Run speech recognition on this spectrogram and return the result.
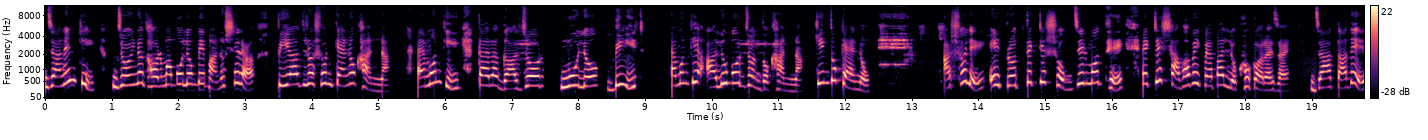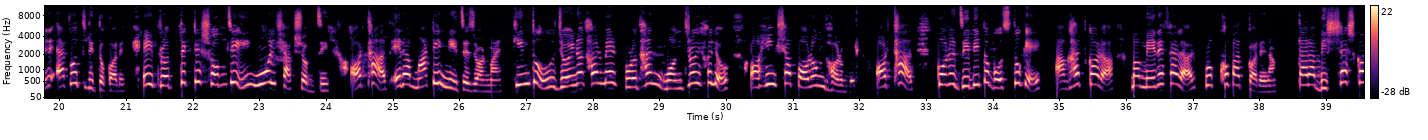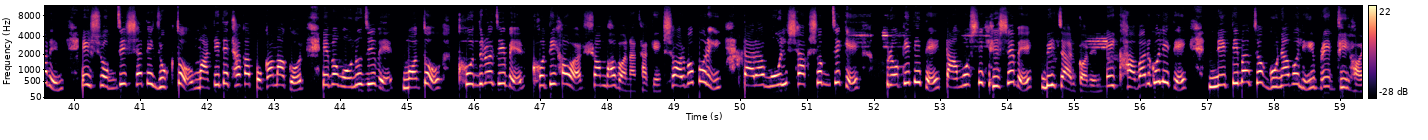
জানেন কি? জৈন ধর্মাবলম্বী মানুষেরা পেঁয়াজ, রসুন কেন খান না? এমনকি তারা গাজর, মূলো, বিট, এমনকি আলু পর্যন্ত খান না। কিন্তু কেন? আসলে এই প্রত্যেকটি সবজির মধ্যে একটি স্বাভাবিক ব্যাপার লক্ষ্য করা যায়, যা তাদের একত্রিত করে। এই প্রত্যেকটি সবজি মূল শাকসবজি, অর্থাৎ এরা মাটির নিচে জন্মায়। কিন্তু জৈন ধর্মের প্রধান মন্ত্রই হলো অহিংসা পরম ধর্ম। অর্থাৎ কোনো জীবিত বস্তুকে আঘাত করা বা মেরে ফেলার পক্ষপাত করে না। তারা বিশ্বাস করেন এই সবজির সাথে যুক্ত মাটিতে থাকা পোকামাকড় এবং অণুজীবের মতো ক্ষুদ্র জীবের ক্ষতি হওয়ার সম্ভাবনা থাকে। সর্বোপরি তারা মূল শাকসবজিকে প্রকৃতিতে তামসিক হিসেবে বিচার করেন। এই খাবারগুলিতে নেতিবাচক গুণাবলী বৃদ্ধি হয়।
